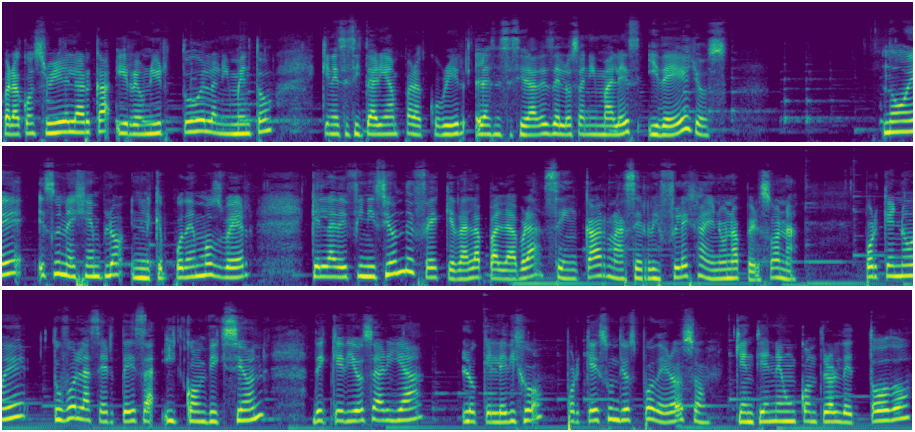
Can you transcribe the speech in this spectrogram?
para construir el arca y reunir todo el alimento que necesitarían para cubrir las necesidades de los animales y de ellos. Noé es un ejemplo en el que podemos ver que la definición de fe que da la palabra se encarna, se refleja en una persona, porque Noé tuvo la certeza y convicción de que Dios haría lo que le dijo, porque es un Dios poderoso, quien tiene un control de todo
